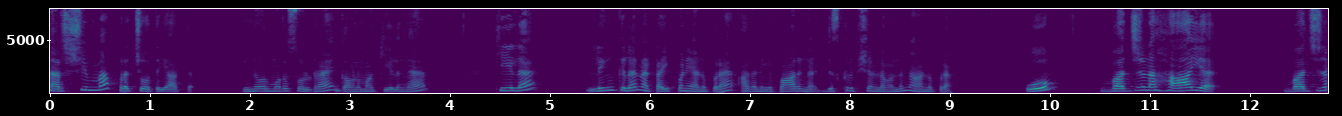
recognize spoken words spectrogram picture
நர்சிம்ம பிரச்சோதயாத். இன்னொரு முறை சொல்றேன் கவனமாக கேளுங்க. கீழே லிங்க்ல நான் டைப் பண்ணி அனுப்புறேன். அதை நீங்க பாருங்க. டிஸ்கிரிப்ஷன்ல வந்து நான் அனுப்புறேன். ஓம் வஜ்ரனஹாய வஜ்ர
